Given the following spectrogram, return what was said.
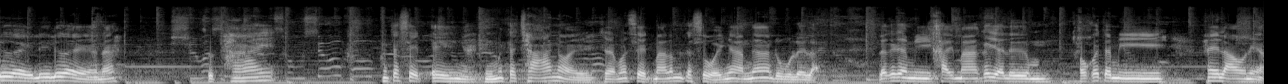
เรื่อยๆเรื่อยๆนะสุดท้าย มันจะเสร็จเองอะถึงมันจะช้าหน่อย แต่มันเสร็จมาแล้วมันจะสวยงามน่าดูเลยแหละแล้วก็จะมีใครมาก็อย่าลืมเขาก็จะมีให้เราเนี่ย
